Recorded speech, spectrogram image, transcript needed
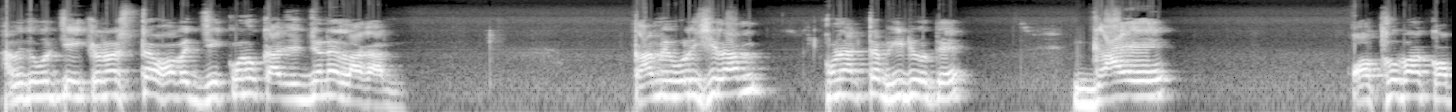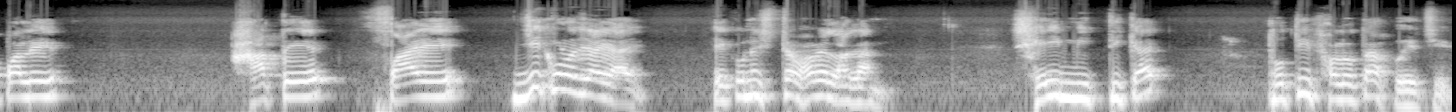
আমি তো বলছি কাজটা হবে যে কোনো কাজের জন্য লাগান। তা আমি বলেছিলাম কোনো একটা ভিডিওতে, গায়ে অথবা কপালে, হাতে, পায়ে যে কোনো জায়গায় একনিষ্ঠভাবে লাগান। সেই মৃত্তিকায় প্রতিফলতা হয়েছে।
